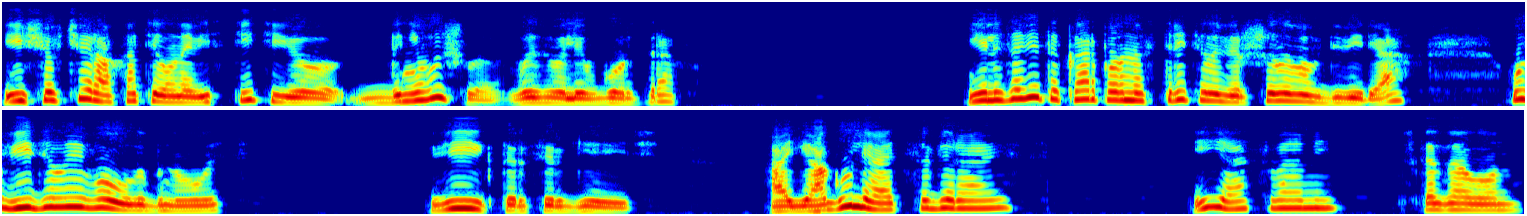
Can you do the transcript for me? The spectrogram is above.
и еще вчера хотел навестить ее, да не вышло, вызвали в горздрав. Елизавета Карповна встретила Вершилова в дверях, увидела его, улыбнулась. — Виктор Сергеевич, а я гулять собираюсь. — И я с вами, — сказал он.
